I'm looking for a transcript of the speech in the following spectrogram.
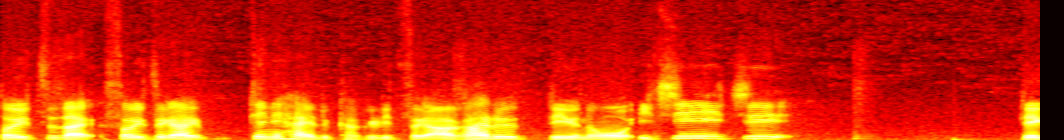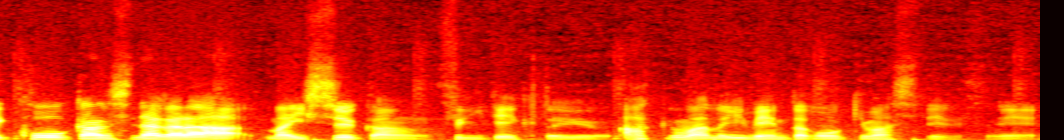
そいつだ、そいつが手に入る確率が上がるっていうのを、1日で交換しながら、まあ、1週間過ぎていくという悪魔のイベントが起きましてですね、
